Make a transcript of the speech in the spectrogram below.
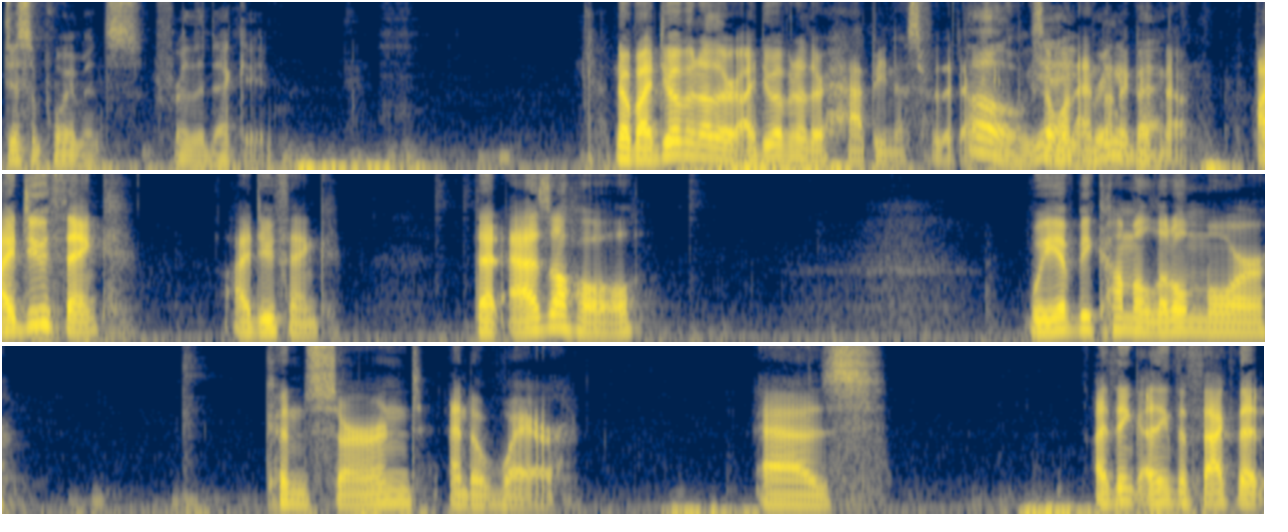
disappointments for the decade? No, but I do have another. I do have another happiness for the decade. Oh, want to end on a good back. note. I do you. think, I do think, that as a whole, we have become a little more concerned and aware. As I think, I think the fact that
